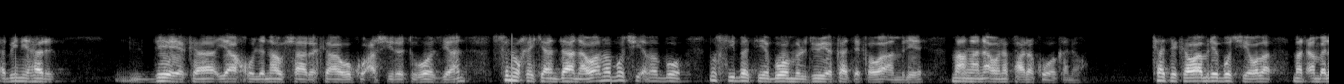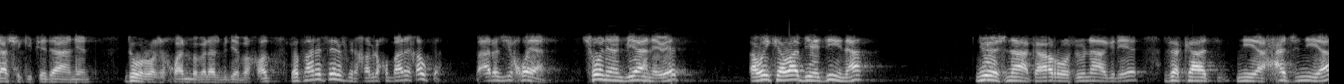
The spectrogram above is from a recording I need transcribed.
ئەبینی هەر دەیەکە یاخۆ لە ناو شارەکە وەکو عشیرەت و هۆزیان سنووخێکیان داناوە. ئەمە بۆچی؟ ئەمە بۆ مصیبەتێ بۆ مردوویە کاتێکەوە ئەمرێ ماغانە ئەوە پارەکۆەکەنەوە کاتێکەوە ئەمرێ بۆچی؟ وڵە مەت ئەمەلاشێکی پێدانێن. دوو ڕۆژە خوان بە بەلاش بدێ بە خەڵ. لە پارە سرفکە خەب لە خبارەی خەوتە بە ئارەجی خۆیان. چۆنیان بیانەوێت؟ ئەوەی کەوا بێدینە نوێژ ناکە ڕۆژوو ناگرێ زەکات نییە حەج نییە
